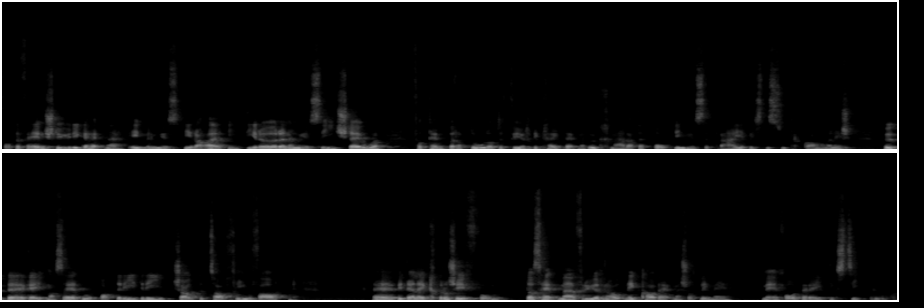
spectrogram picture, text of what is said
von der Fernsteuerungen hat man immer müssen die, äh, die, die Röhren müssen einstellen von Temperatur oder Feuchtigkeit hat man wirklich mehr an den Potti müssen drehen, bis das super gegangen ist. Heute äh, geht man sehr, tut die Batterie rein, schaltet die Sache ein und fährt äh, bei den Elektroschiffen. Und das hat man früher halt nicht gehabt, da hat man schon ein bisschen mehr, mehr Vorbereitungszeit gebraucht.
